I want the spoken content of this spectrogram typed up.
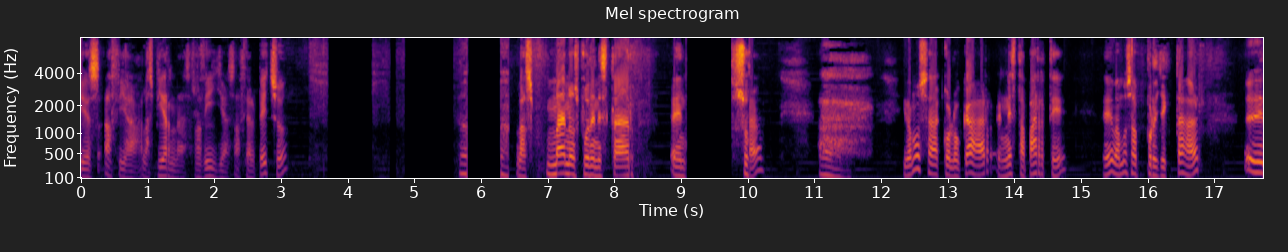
hacia las piernas, rodillas, hacia el pecho. Las manos pueden estar en su... Ah, y vamos a colocar en esta parte, eh, vamos a proyectar eh,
